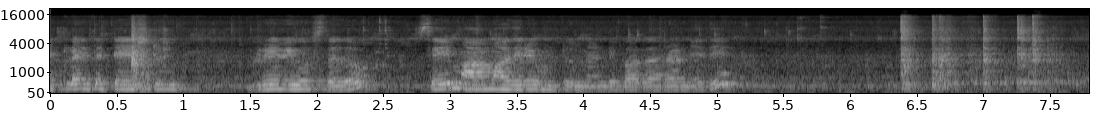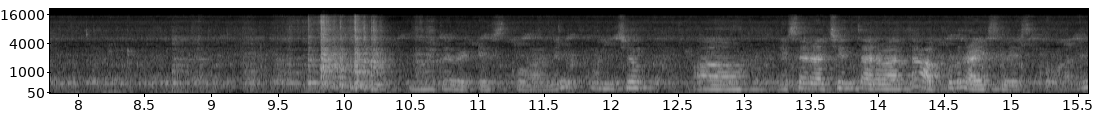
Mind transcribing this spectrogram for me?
ఎట్లయితే టేస్ట్ గ్రేవీ వస్తుందో సేమ్ ఆ మాదిరే ఉంటుందండి బగారా అనేది. మూత పెట్టేసుకోవాలి. కొంచెం ఎసరు వచ్చిన తర్వాత అప్పుడు రైస్ వేసుకోవాలి.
